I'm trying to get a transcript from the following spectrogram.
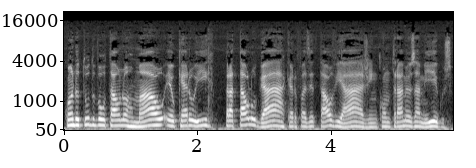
Quando tudo voltar ao normal, eu quero ir para tal lugar, quero fazer tal viagem, encontrar meus amigos.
